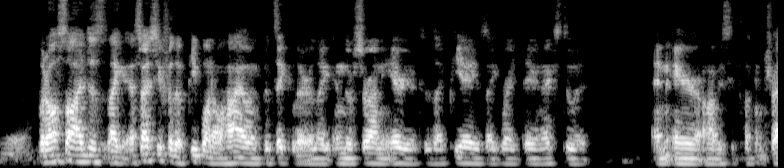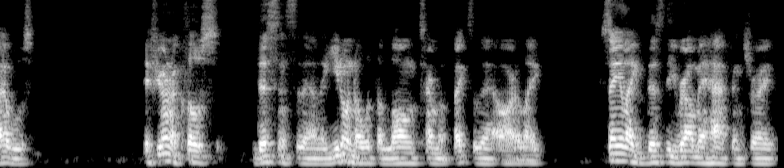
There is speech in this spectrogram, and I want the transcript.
Yeah. But also, I just like, especially for the people in Ohio in particular, like in their surrounding area, because like PA is like right there next to it, and air obviously fucking travels. If you're in a close distance to that, like you don't know what the long term effects of that are. Like, say like this derailment happens, right,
